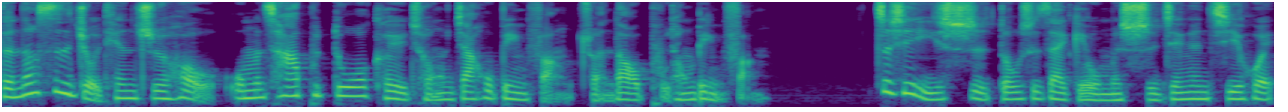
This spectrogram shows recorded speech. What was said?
等到四十九天之后，我们差不多可以从加护病房转到普通病房。这些仪式都是在给我们时间跟机会，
